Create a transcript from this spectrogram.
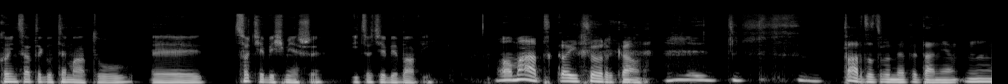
końca tego tematu, co ciebie śmieszy i co ciebie bawi? O matko i córko. Bardzo trudne pytanie. Mm.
